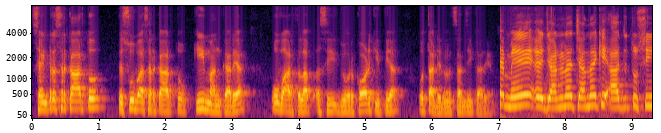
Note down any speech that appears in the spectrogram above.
ਸੈਂਟਰ ਸਰਕਾਰ ਤੋਂ ਤੇ ਸੂਬਾ ਸਰਕਾਰ ਤੋਂ ਕੀ ਮੰਗ ਕਰ ਰਿਹਾ ਉਹ ਵਾਰਤਾਲਾਪ ਅਸੀਂ ਜੋ ਰਿਕਾਰਡ ਕੀਤੀ ਆ ਉਹ ਤੁਹਾਡੇ ਨਾਲ ਸਾਂਝੀ ਕਰ ਰਹੇ ਹਾਂ। ਮੈਂ ਜਾਣਨਾ ਚਾਹੁੰਦਾ ਕਿ ਅੱਜ ਤੁਸੀਂ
